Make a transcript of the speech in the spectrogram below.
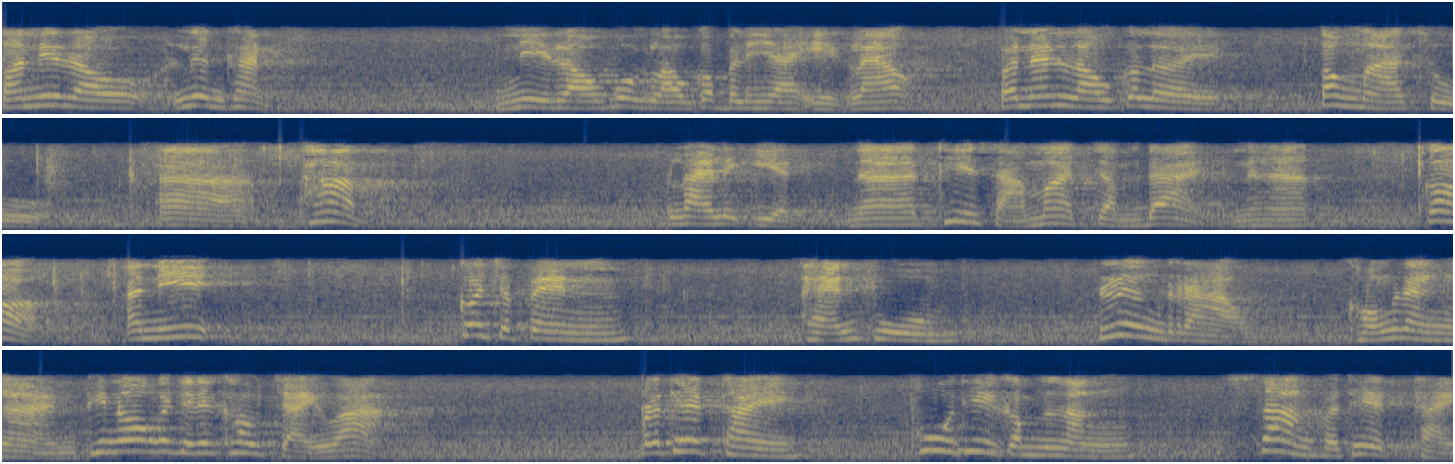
ตอนนี้เราเลื่อนขั้น นี่เราพวกเราก็ปริญญาเอกแล้ว เพราะนั้นเราก็เลยต้องมาสู่ภาพรายละเอียดนะที่สามารถจำได้นะฮะก็อันนี้ก็จะเป็นแผนภูมิเรื่องราวของแรงงาน พี่น้องก็จะได้เข้าใจว่า ประเทศไทยผู้ที่กำลัง สร้างประเทศไทย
